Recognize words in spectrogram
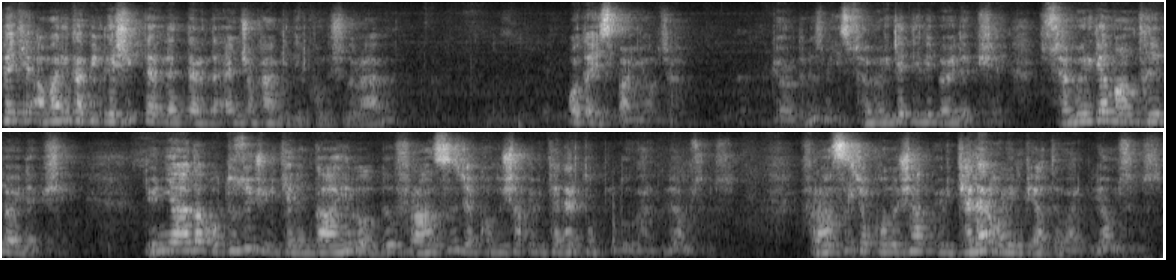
Peki Amerika Birleşik Devletleri'nde en çok hangi dil konuşulur abi? O da İspanyolca. Gördünüz mü? Sömürge dili böyle bir şey. Sömürge mantığı böyle bir şey. Dünyada 33 ülkenin dahil olduğu Fransızca konuşan ülkeler topluluğu var biliyor musunuz? Fransızca konuşan ülkeler olimpiyatı var biliyor musunuz?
